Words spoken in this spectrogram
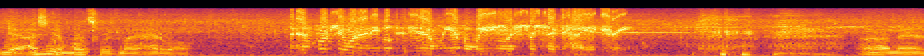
Yeah, I just need a month's worth of my Adderall. Unfortunately, we're not able to do that. We have a waiting list for psychiatry. Oh man,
